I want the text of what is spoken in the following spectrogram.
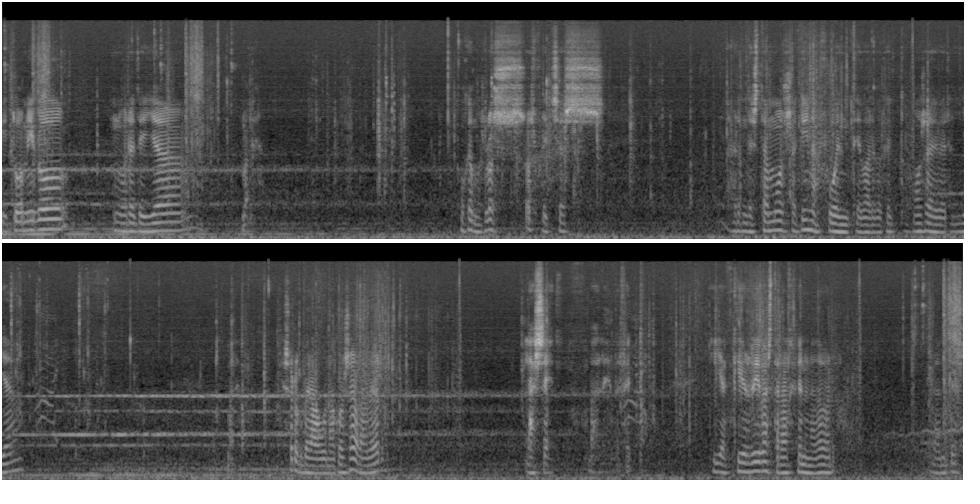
Y tu amigo, muérete ya. Vale. Cogemos los, las flechas. A ver dónde estamos. Aquí en la fuente. Vale, perfecto. Vamos a beber ya. Vale. Eso recupera alguna cosa. A ver. La sed. Y aquí arriba estará el generador. Antes.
